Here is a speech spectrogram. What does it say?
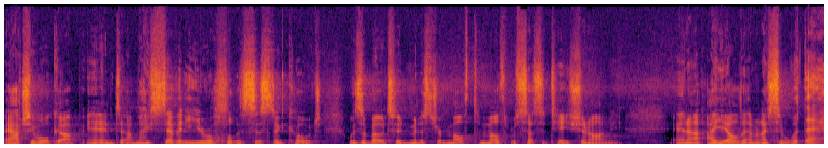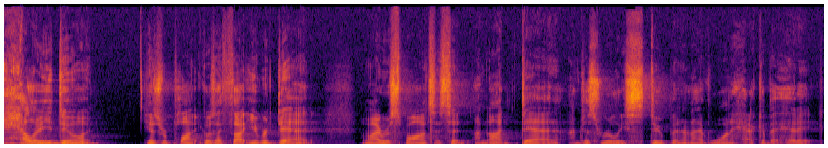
I actually woke up and uh, my 70 year old assistant coach was about to administer mouth to mouth resuscitation on me. And uh, I yelled at him and I said, What the hell are you doing? His reply, he goes, I thought you were dead. My response, I said, I'm not dead. I'm just really stupid and I have one heck of a headache.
